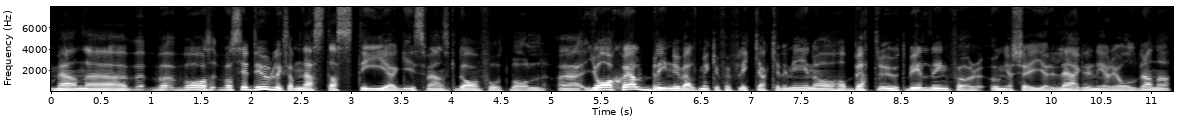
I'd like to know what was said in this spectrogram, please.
men eh, vad, vad, ser du liksom nästa steg i svensk damfotboll? Eh, jag själv brinner ju väldigt mycket för Flickakademin och har bättre utbildning för unga tjejer lägre ner i åldrarna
